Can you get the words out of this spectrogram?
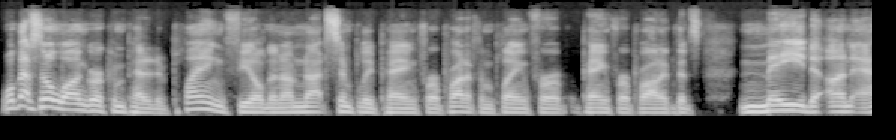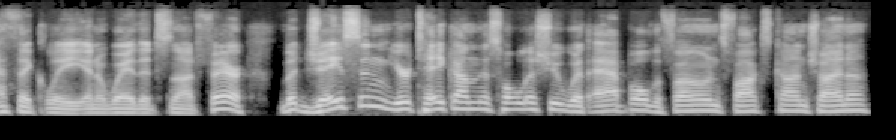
well, that's no longer a competitive playing field. And I'm not simply paying for a product, I'm paying for paying for a product that's made unethically in a way that's not fair. But Jason, your take on this whole issue with Apple, the phones, Foxconn, China?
